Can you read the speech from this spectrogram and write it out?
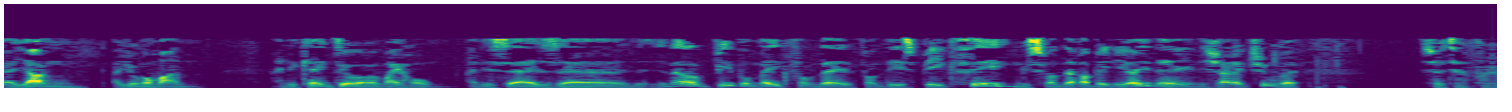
a young, a younger man, and he came to my home, and he says, uh, you know, people make from the from these big things, from the Rabbeinu Yonah in Sha'arei Teshuvah. I said, for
